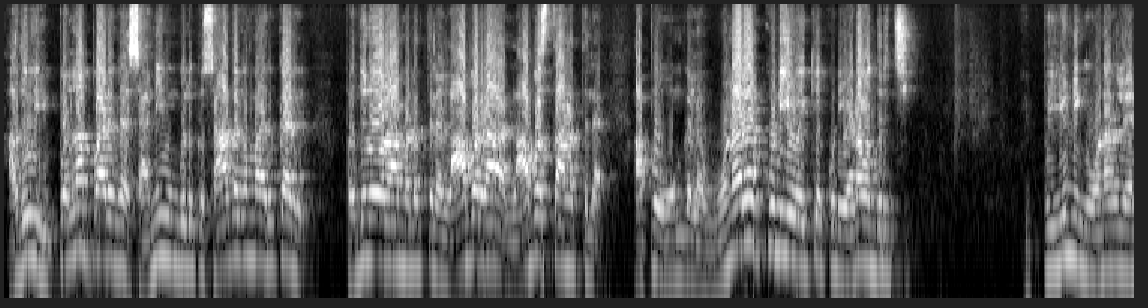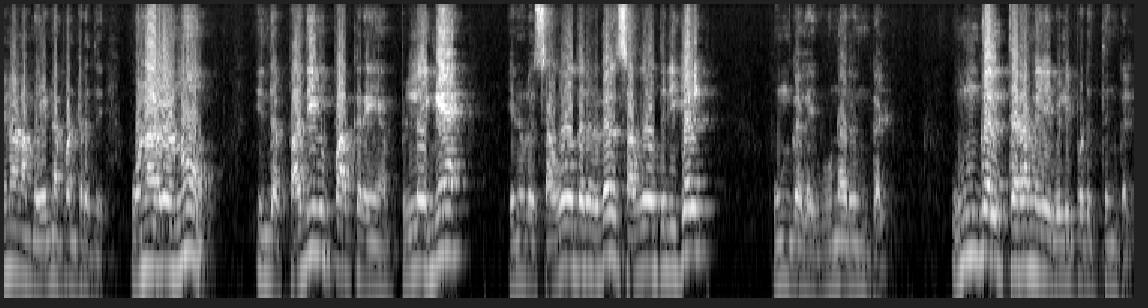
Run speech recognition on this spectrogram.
அதுவும் இப்பெல்லாம் பாருங்க சனி உங்களுக்கு சாதகமா இருக்காரு. பதினோராம் இடத்துல லாபரா லாபஸ்தானத்துல. அப்போ உங்களை உணரக்கூடிய வைக்கக்கூடிய இடம் வந்துருச்சு. இப்பயும் நீங்க உணரலைன்னா நம்ம என்ன பண்றது? உணரணும். இந்த பதிவு பார்க்குற என் பிள்ளைங்க என்னுடைய சகோதரர்கள் சகோதரிகள் உங்களை உணருங்கள். உங்கள் திறமையை வெளிப்படுத்துங்கள்.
